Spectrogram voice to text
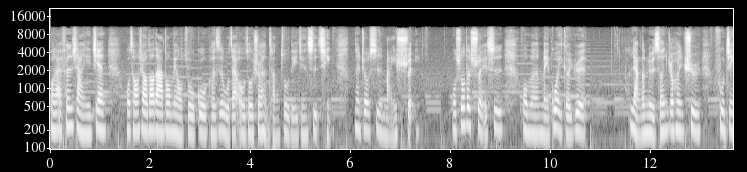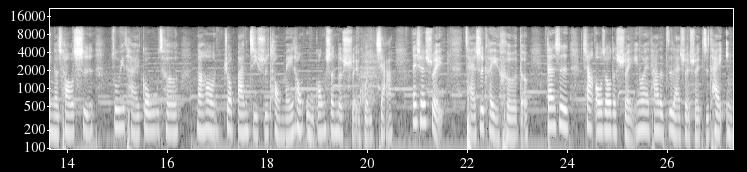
我来分享一件我从小到大都没有做过，可是我在欧洲却很常做的一件事情，那就是买水。我说的水是我们每过一个月，两个女生就会去附近的超市。租一台购物车，然后就搬几十桶，每桶五公升的水回家。那些水才是可以喝的。但是像欧洲的水，因为它的自来水水质太硬，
